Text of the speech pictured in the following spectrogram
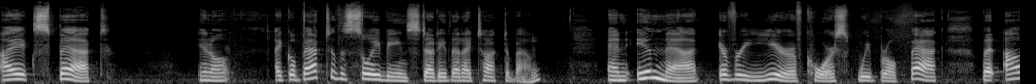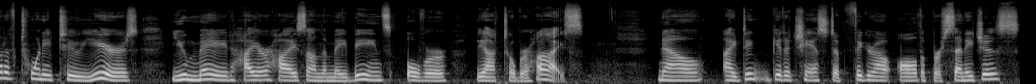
I expect, you know, I go back to the soybean study that I talked about. And in that, every year, of course, we broke back, but out of 22 years, you made higher highs on the May beans over the October highs. Now, I didn't get a chance to figure out all the percentages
